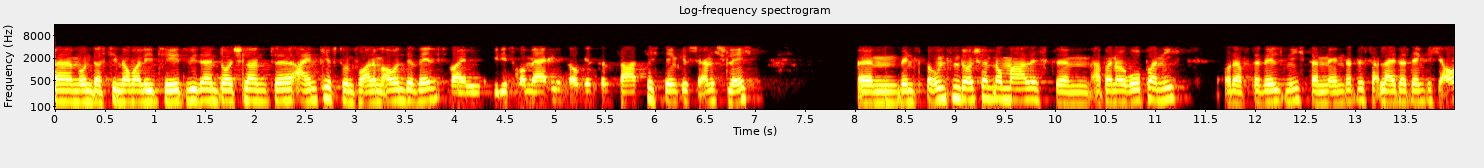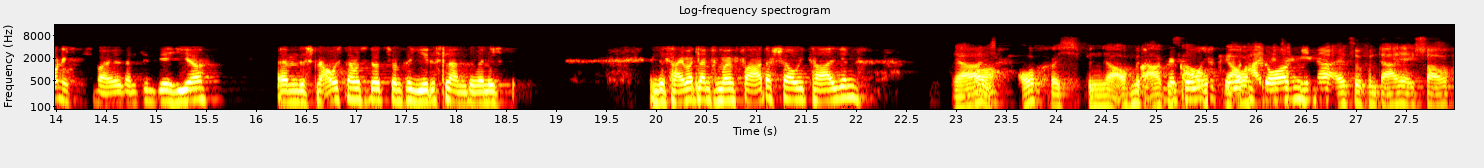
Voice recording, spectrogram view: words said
Ähm, und dass die Normalität wieder in Deutschland äh, eintrifft und vor allem auch in der Welt, weil, wie die Frau Merkel es auch gestern sagte, ich denke, es ist ja nicht schlecht, ähm, wenn es bei uns in Deutschland normal ist, ähm, aber in Europa nicht oder auf der Welt nicht, dann ändert es leider, denke ich, auch nichts, weil dann sind wir hier, ähm, das ist eine Ausnahmesituation für jedes Land. Und wenn ich in das Heimatland von meinem Vater schaue, Italien, ja, oh. ich auch. Ich bin ja auch mit Argus auch, ja auch Italiener. Also von daher, ich schaue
